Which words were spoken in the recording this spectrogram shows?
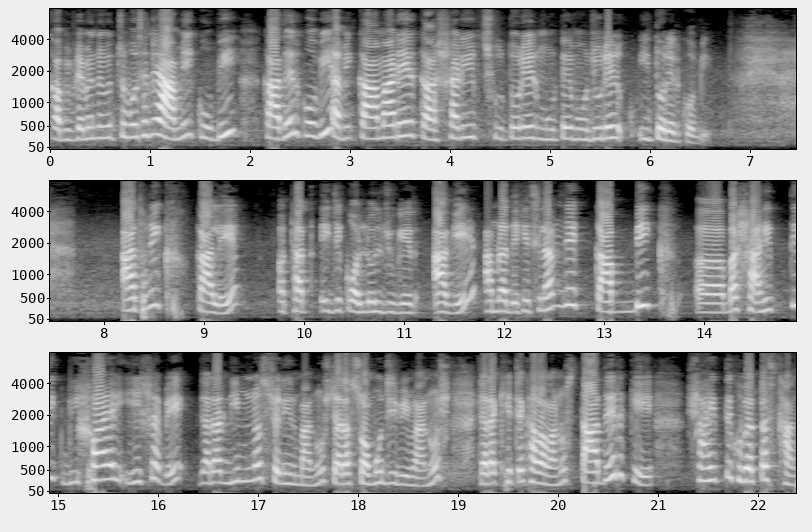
কবি প্রেমেন্দ্র মিত্র বলছেন যে আমি কবি, কাদের কবি? আমি কামারের, কাঁসারির, ছুতরের, মুটে মজুরের, ইতরের কবি। আধুনিক কালে অর্থাৎ এই যে কল্লোল যুগের আগে, আমরা দেখেছিলাম যে কাব্যিক বা সাহিত্যিক বিষয় হিসেবে যারা নিম্ন শ্রেণির মানুষ, যারা শ্রমজীবী মানুষ, যারা খেটে খাওয়া মানুষ, তাদেরকে সাহিত্যে খুব একটা স্থান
